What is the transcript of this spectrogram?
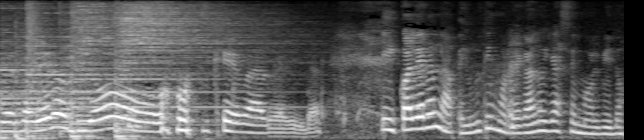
verdadero Dios. Qué barbaridad. ¿Y cuál era la- el último regalo? Ya se me olvidó.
